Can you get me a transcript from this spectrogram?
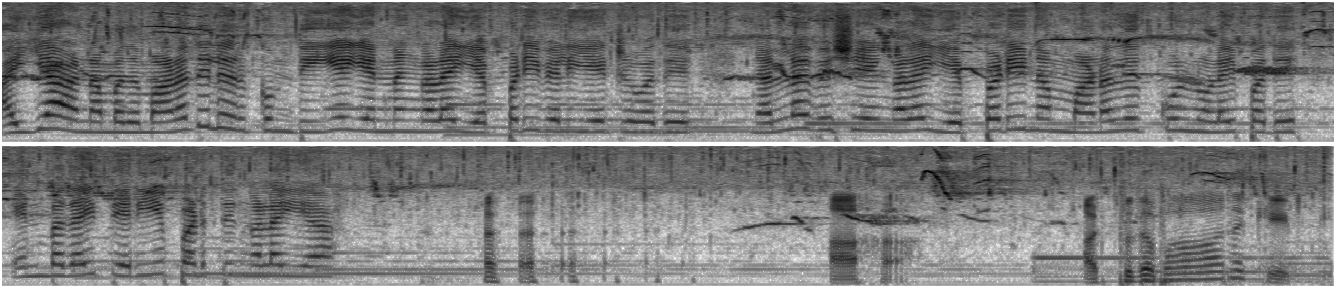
ஐயா நமது மனதில் இருக்கும் தீய எண்ணங்களை எப்படி வெளியேற்றுவது? நல்ல விஷயங்களை எப்படி நம் மனதுக்குள் நுழைப்பது என்பதை தெரியப்படுத்துங்கள் ஐயா. ஆஹா அற்புதமான கேள்வி.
